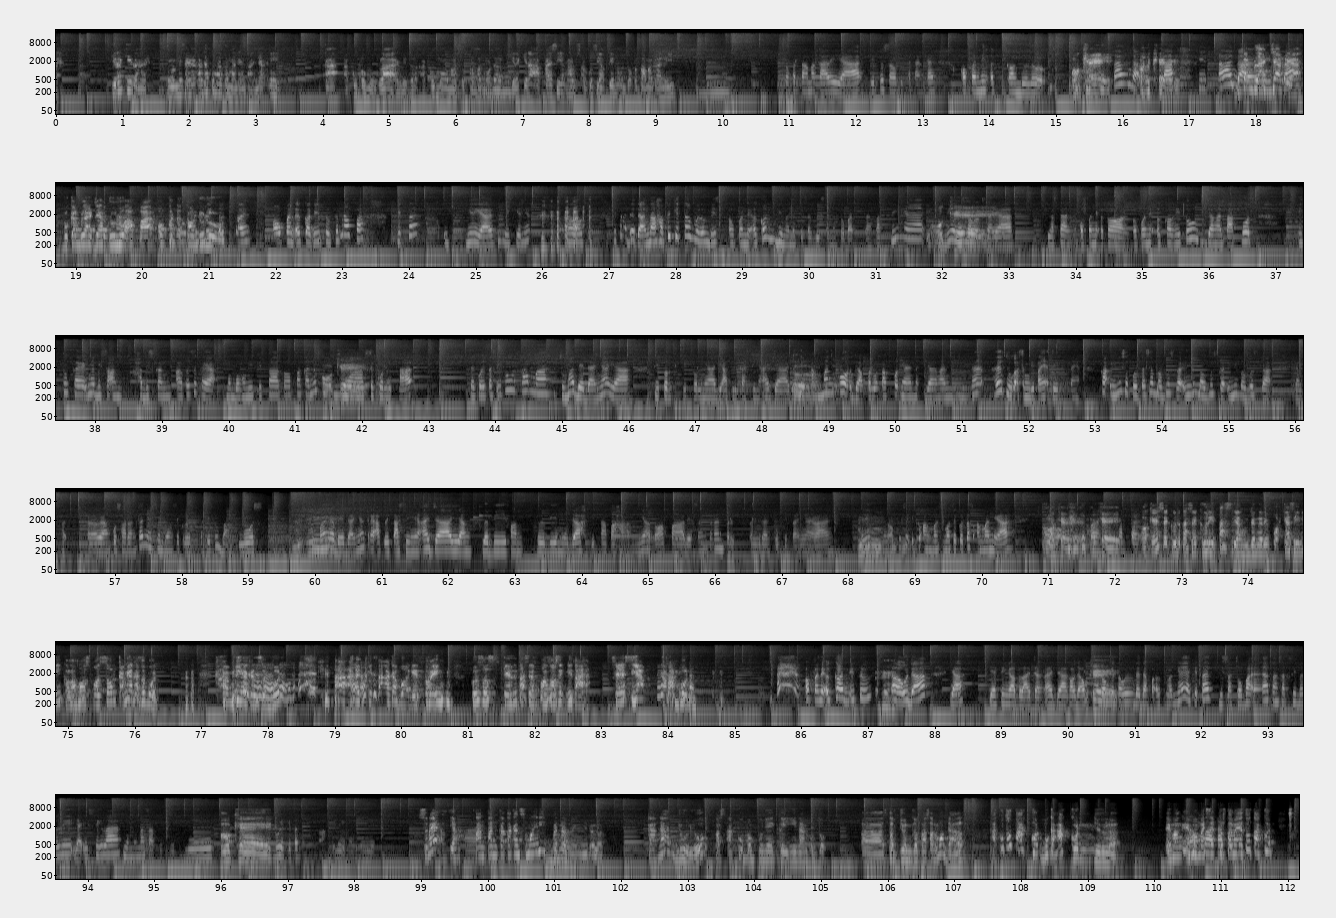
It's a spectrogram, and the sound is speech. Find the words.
kira-kira kalau misalnya ada teman-teman yang tanya nih kak aku pemula gitu. Aku mau masuk pasar modal. Hmm. kira-kira apa sih yang harus aku siapin untuk pertama kali? Hmm. Untuk pertama kali ya, itu selalu kita tekankan opening account dulu. Oke. Kita nggak oke. bisa, kita nggak bukan belajar bisa. ya bukan belajar dulu apa open account dulu. account- Open account itu kenapa? Kita gini ya mikirnya kalau kita ada dana tapi kita belum bisa opening account gimana kita bisa mencoba transaksinya? Itu dia yang Oke. selalu saya jelaskan opening account. Opening account itu jangan takut itu kayaknya bisa an- habiskan apa sih kayak membohongi kita atau apa karena semua Oke. sekuritas sekuritas itu sama cuma bedanya ya fitur-fiturnya di aplikasinya aja. Jadi Betul, aman betul. kok jangan perlu takut ya. Jangan nah, saya juga sering ditanya sih ditanya kak ini sekuritasnya bagus gak ini bagus gak ini bagus gak yang eh, yang aku sarankan yang semua sekuritas itu bagus. Cuma Mm-mm. ya bedanya kayak aplikasinya aja yang lebih lebih mudah kita pahami atau apa. Biasanya kan ter- tergantung kitanya kan. Jadi Mm-mm. menurut aku sih itu aman semua sekuritas aman ya Oke, kan, oke. Oke, sekuritas-sekuritas yang dengerin podcast ini, kalau mau sponsor, kami akan sebut. kami akan sebut. Kita kita akan buat gathering khusus sekuritas yang sponsorship kita. Saya siap kapan pun. open account itu kalau udah ya ya tinggal belajar aja kalau udah Oke. kalau kita udah dapat accountnya ya kita bisa coba ya transaksi beli ya isilah minimal satu ribu Oke. ribu ya kita beli beli Sebenarnya yang Ah. Tantan katakan semua ini benar gitu loh. Karena dulu pas aku mempunyai keinginan untuk uh, terjun ke pasar modal, aku tuh takut buka akun gitu loh. Emang Kenapa? emang mindset Takut? pertamanya tuh takut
